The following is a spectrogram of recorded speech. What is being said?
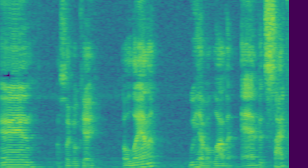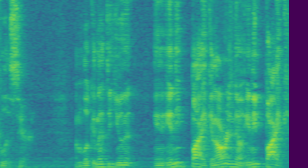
and I was like, okay, Atlanta, we have a lot of avid cyclists here. I'm looking at the unit, and any bike, and I already know any bike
